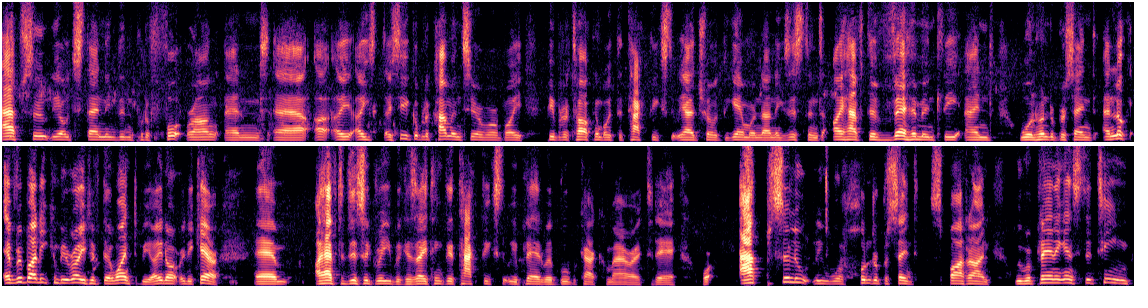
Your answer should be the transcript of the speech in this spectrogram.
absolutely outstanding, didn't put a foot wrong, and uh, I, I I see a couple of comments here whereby people are talking about the tactics that we had throughout the game were non-existent. I have to vehemently and one hundred percent, and look, everybody can be right if they want to be. I don't really care. Um, I have to disagree because I think the tactics that we played with Boubacar Kamara today were absolutely one hundred percent spot on. We were playing against a team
